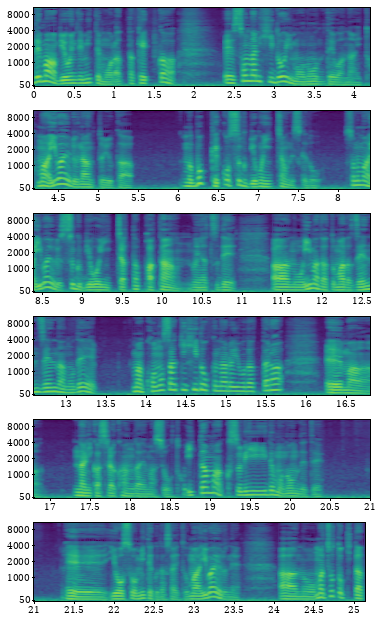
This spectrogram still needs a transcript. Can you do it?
で、まあ病院で見てもらった結果、えー、そんなにひどいものではないと。まあいわゆるなんというか、まあ僕結構すぐ病院行っちゃうんですけど、そのまあいわゆるすぐ病院行っちゃったパターンのやつで、あの、今だとまだ全然なので、まあ、この先ひどくなるようだったら、えー、まあ、何かしら考えましょうと。一旦まあ、薬でも飲んでて、えー、様子を見てくださいと。まあ、いわゆるね、あの、まあ、ちょっと汚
